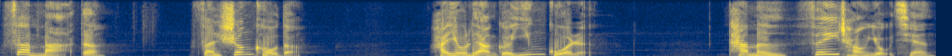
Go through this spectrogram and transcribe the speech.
贩马的，贩牲口的。还有两个英国人，他们非常有钱，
